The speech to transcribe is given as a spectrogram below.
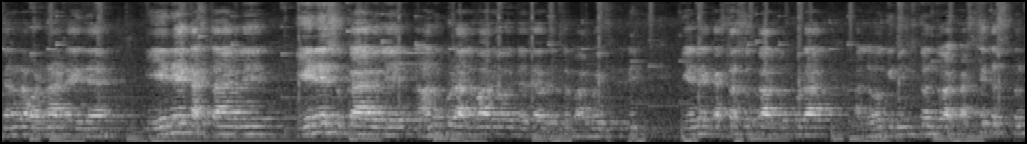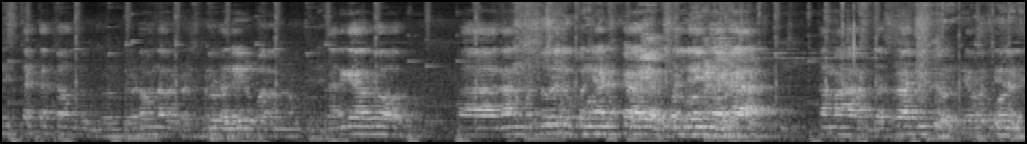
ಜನರ ಒಡನಾಟ ಇದೆ. ಏನೇ ಕಷ್ಟ ಆಗಲಿ ಏನೇ ಸುಖ ಆಗಲಿ ನಾನು ಕೂಡ ಹಲವಾರು ಜೊತೆ ಅವ್ರ ಜೊತೆ ಭಾಗವಹಿಸಿದ್ದೀನಿ. ಏನೇ ಕಷ್ಟ ಸುಖ ಆದ್ರೂ ಕೂಡ ಅಲ್ಲಿ ಹೋಗಿ ನಿಂತ್ಕೊಂಡು ಆ ಕಷ್ಟಕ್ಕೆ ಸ್ಪಂದಿಸ್ತಕ್ಕಂಥ ಒಂದು ದೃಢವನ್ನು ಅವರು ನೋಡ್ತೀನಿ ನನಗೆ ಅವರು ನಾನು ಮದ್ದೂರಲ್ಲಿ ಉಪನ್ಯಾಸಕ ಇದರಲ್ಲಿ ಇದ್ದಾಗ ನಮ್ಮ ದಸರಾ ದೇವಸ್ಥಾನದಲ್ಲಿ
